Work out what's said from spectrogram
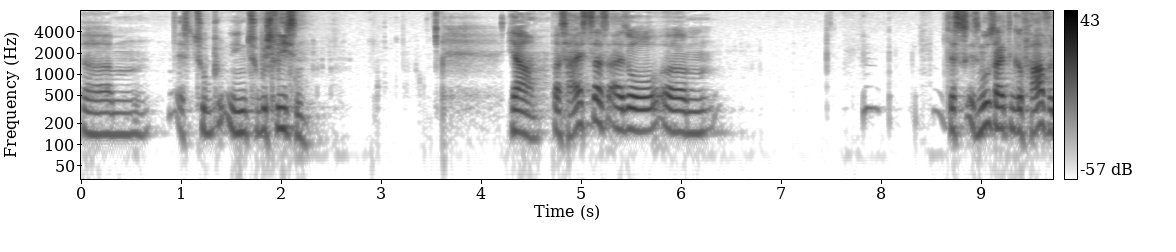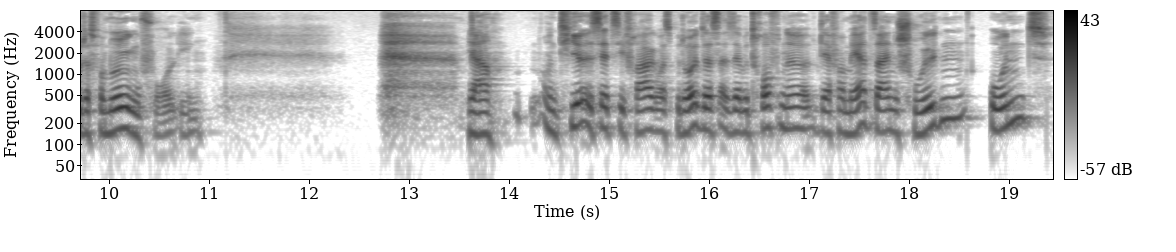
ähm, es zu, ihn zu beschließen. Ja, was heißt das? Also, ähm, das, es muss halt eine Gefahr für das Vermögen vorliegen. Ja, und hier ist jetzt die Frage, was bedeutet das? Also der Betroffene, der vermehrt seine Schulden und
